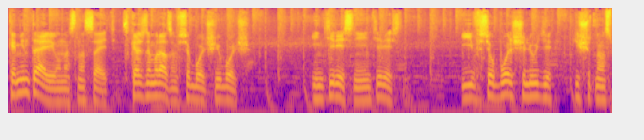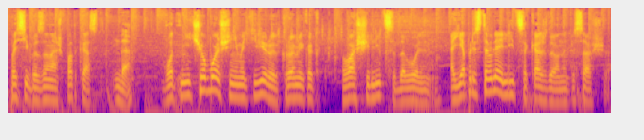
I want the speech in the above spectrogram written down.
комментарии у нас на сайте. С каждым разом все больше и больше. Интереснее и интереснее. И все больше люди пишут нам спасибо за наш подкаст. Да. Вот ничего больше не мотивирует, кроме как ваши лица довольные. А я представляю лица каждого написавшего.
